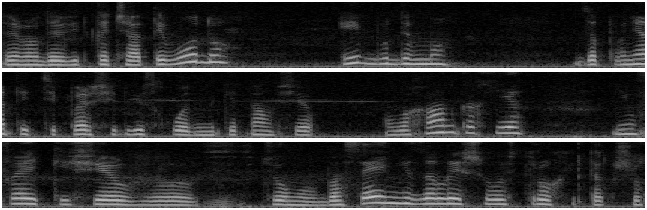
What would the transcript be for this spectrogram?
Треба буде відкачати воду і будемо заповняти ці перші дві сходинки. Там ще в лоханках є німфейки, ще в, в цьому в басейні залишилось трохи, так що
